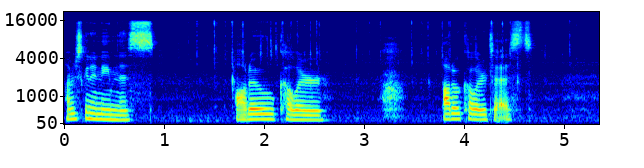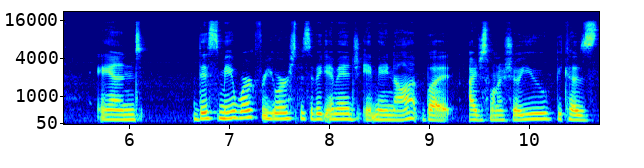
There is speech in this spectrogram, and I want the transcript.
I'm just gonna name this auto color, auto color test. And this may work for your specific image, it may not, but I just want to show you because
